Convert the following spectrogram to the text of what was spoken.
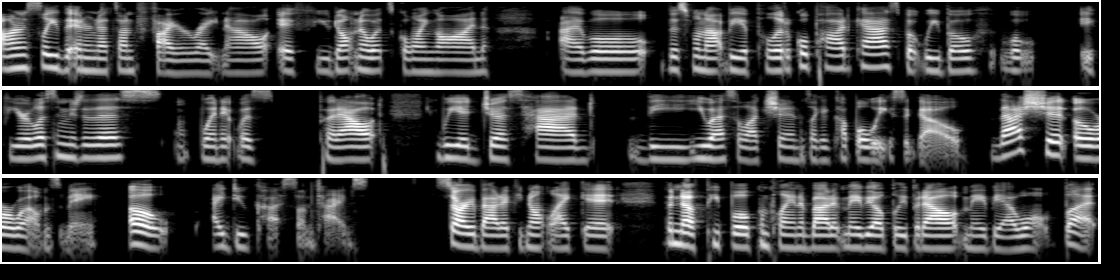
honestly the internet's on fire right now. If you don't know what's going on, I will this will not be a political podcast, but we both will if you're listening to this when it was put out, we had just had the US elections like a couple weeks ago. That shit overwhelms me. Oh, I do cuss sometimes. Sorry about it if you don't like it. If enough people complain about it, maybe I'll bleep it out, maybe I won't. But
